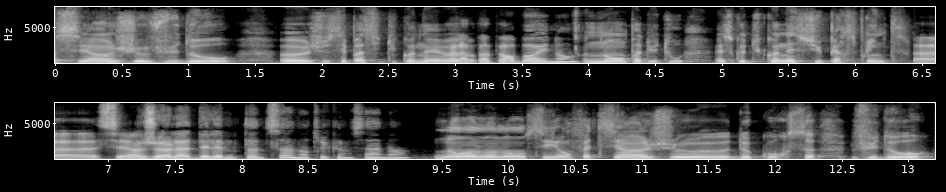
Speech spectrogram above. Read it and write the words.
c'est un jeu vu de haut. je sais pas si tu connais Pas Paperboy, non? Non, pas du tout. Est-ce que tu connais Super Sprint? Euh, C'est un jeu à la Delem Thompson, un truc comme ça, non? Non, non, non. C'est en fait c'est un jeu de course vu de haut.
